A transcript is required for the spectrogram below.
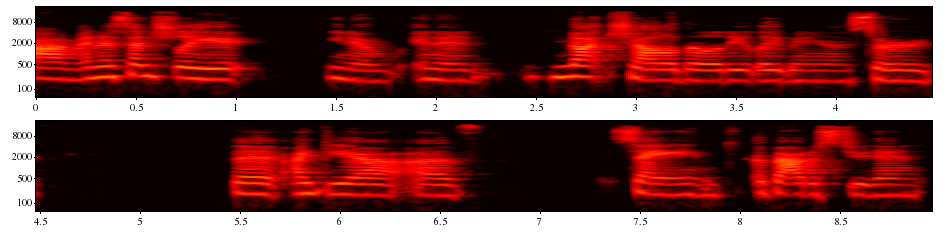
Um, and essentially, you know, in a nutshell, ability labeling is sort of the idea of saying about a student,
